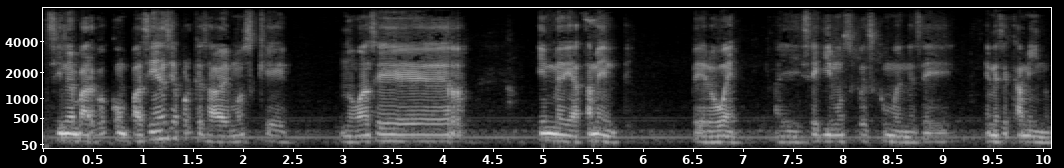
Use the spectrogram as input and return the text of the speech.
sin embargo, con paciencia, porque sabemos que no va a ser inmediatamente. Pero bueno, ahí seguimos pues como en ese, en ese camino.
